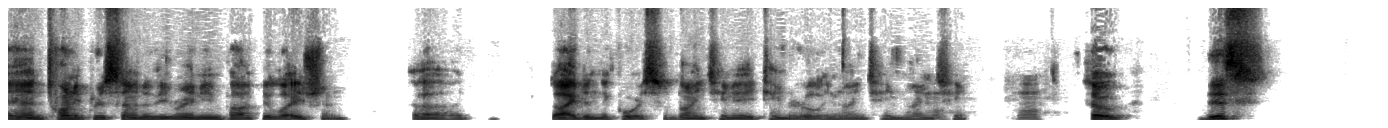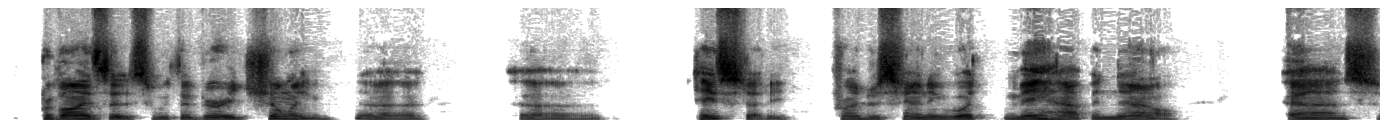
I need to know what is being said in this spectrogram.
And 20% of the Iranian population uh, died in the course of 1918, early 1919. Mm-hmm. So this provides us with a very chilling uh, uh, case study for understanding what may happen now as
